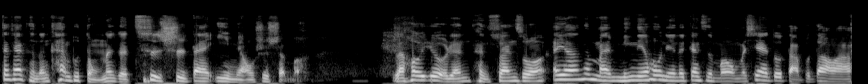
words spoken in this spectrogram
大家可能看不懂那个次世代疫苗是什么。然后又有人很酸说：“哎呀，那买明年后年的干什么？我们现在都打不到啊，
